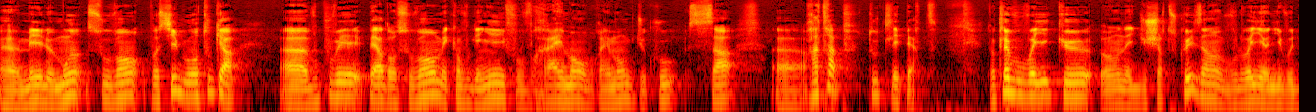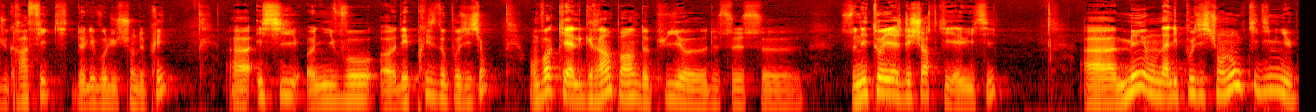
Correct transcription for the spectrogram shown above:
mais le moins souvent possible, ou en tout cas, vous pouvez perdre souvent, mais quand vous gagnez, il faut vraiment, vraiment que du coup, ça rattrape toutes les pertes. Donc là, vous voyez que on a du short squeeze, hein. vous le voyez au niveau du graphique de l'évolution de prix. Euh, ici, au niveau euh, des prises d'opposition, on voit qu'elle grimpe hein, depuis euh, de ce, nettoyage des shorts qu'il y a eu ici. mais on a les positions longues qui diminuent.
